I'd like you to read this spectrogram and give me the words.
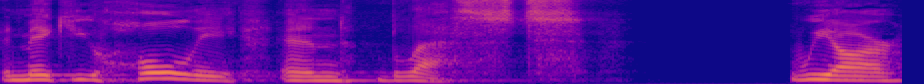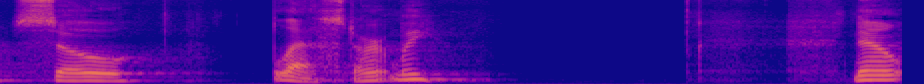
and make you holy and blessed. We are so blessed, aren't we? Now,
